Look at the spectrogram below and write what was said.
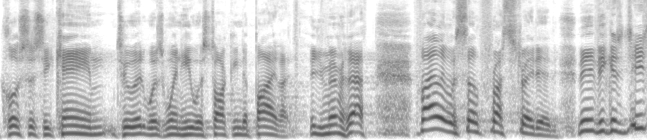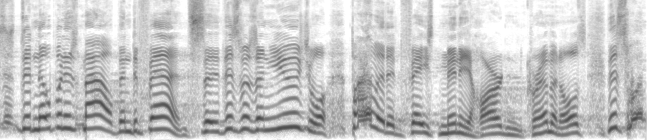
The closest he came to it was when he was talking to Pilate. You remember that? Pilate was so frustrated because Jesus didn't open his mouth in defense. This was unusual. Pilate had faced many hardened criminals. This one,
